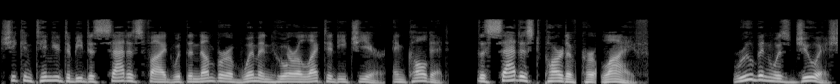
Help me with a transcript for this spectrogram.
she continued to be dissatisfied with the number of women who are elected each year, and called it, "...the saddest part of her life." Rubin was Jewish,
